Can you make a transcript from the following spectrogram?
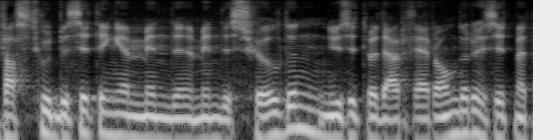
vastgoedbezittingen minder, minder schulden. Nu zitten we daar ver onder. Je zit met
